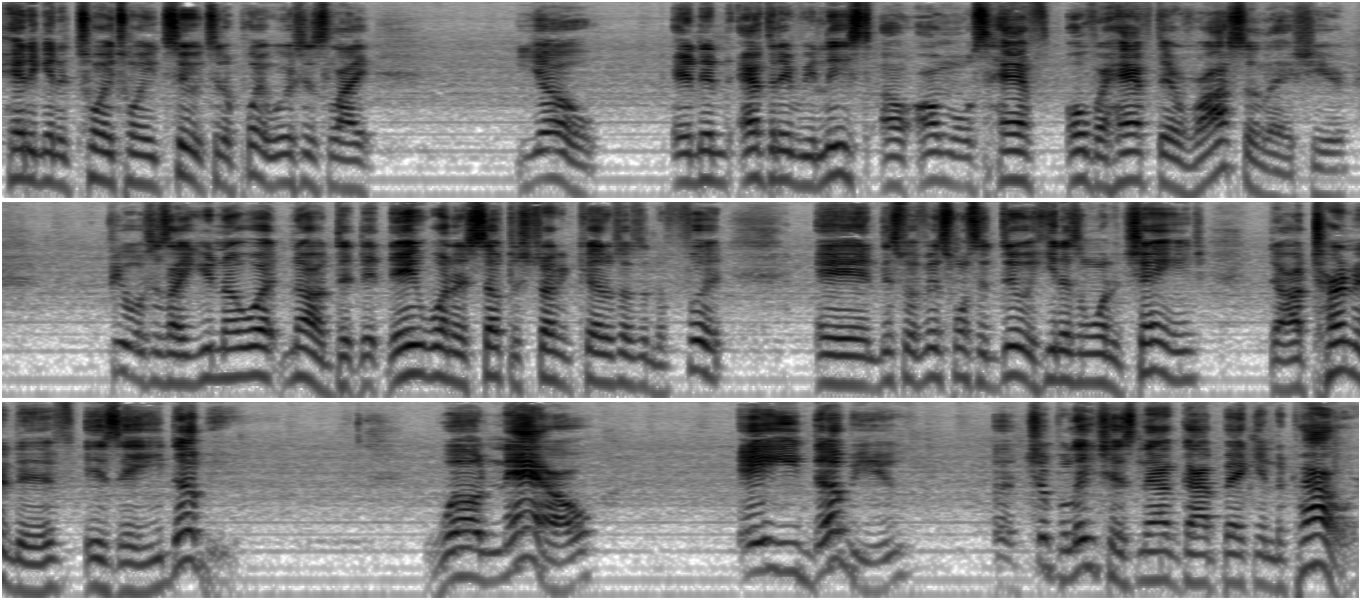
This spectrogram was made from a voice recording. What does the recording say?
heading into 2022 to the point where it's just like, yo, and then after they released uh, almost half over half their roster last year, people was just like, you know what? No, they, they, they want to self destruct and kill themselves in the foot, and this is what Vince wants to do. He doesn't want to change. The alternative is AEW. Well, now AEW, uh, Triple H has now got back into power.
